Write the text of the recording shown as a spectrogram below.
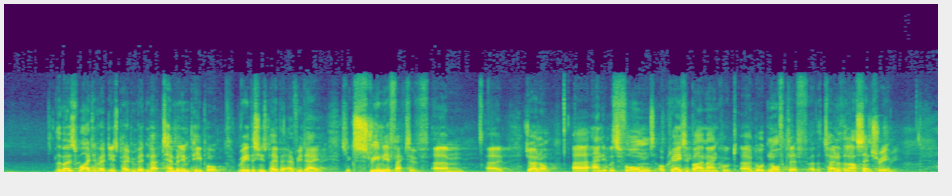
the most widely read newspaper in Britain. About 10 million people read this newspaper every day. It's an extremely effective um, uh, journal, uh, and it was formed or created by a man called uh, Lord Northcliffe at the turn of the last century.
